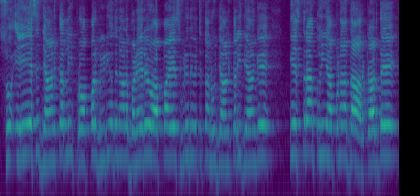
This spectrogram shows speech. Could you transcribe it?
ਸੋ ਇਸ ਜਾਣਕਾਰੀ ਲਈ ਪ੍ਰੋਪਰ ਵੀਡੀਓ ਦੇ ਨਾਲ ਬਣੇ ਰਹੋ। ਆਪਾਂ ਇਸ ਵੀਡੀਓ ਦੇ ਵਿੱਚ ਤੁਹਾਨੂੰ ਜਾਣਕਾਰੀ ਦਿਆਂਗੇ ਕਿਸ ਤਰ੍ਹਾਂ ਤੁਸੀਂ ਆਪਣਾ ਆਧਾਰ ਕਾਰਡ ਦੇ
